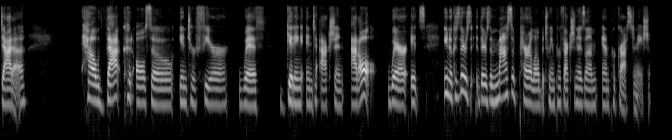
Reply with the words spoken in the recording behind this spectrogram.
data how that could also interfere with getting into action at all where it's you know because there's there's a massive parallel between perfectionism and procrastination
